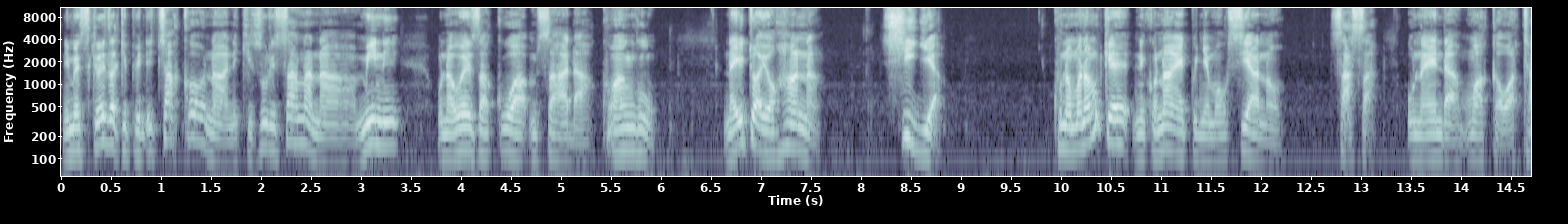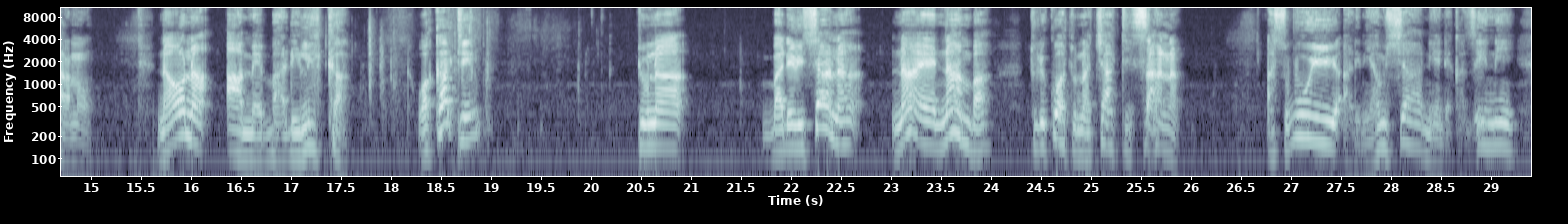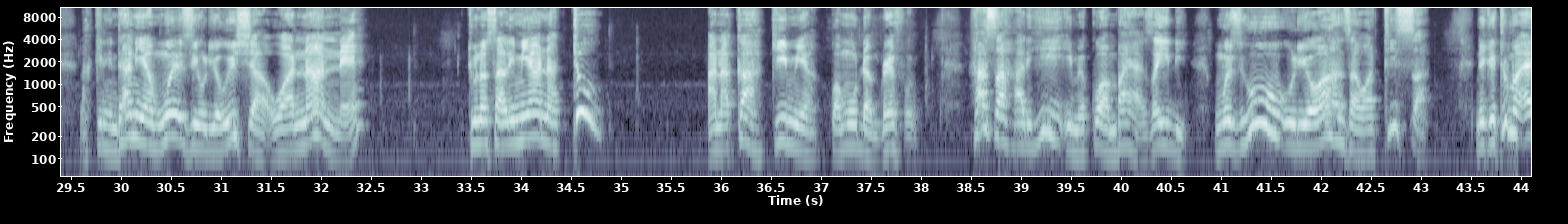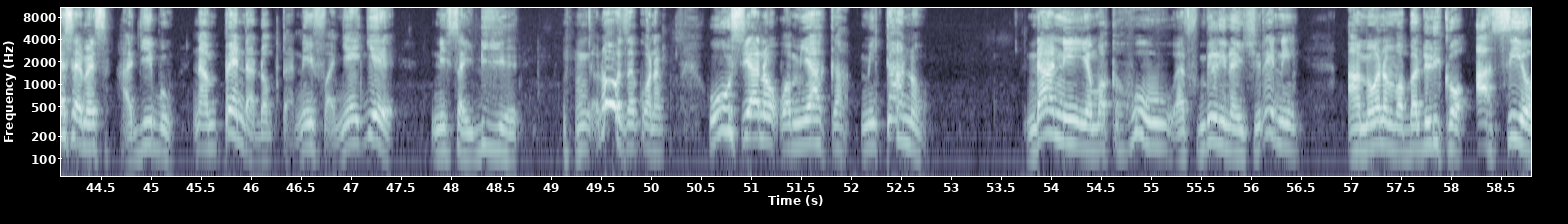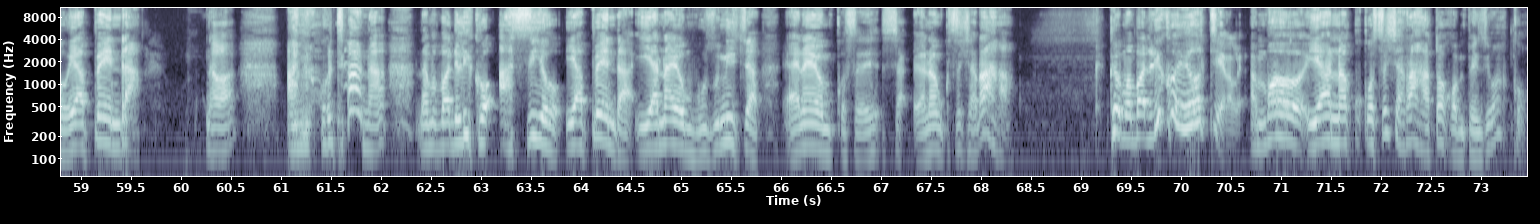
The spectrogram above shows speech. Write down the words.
Nimesikiliza kipindi chako na ni kizuri sana naamini unaweza kuwa msaada kwangu. Naitwa yohana shija kuna mwanamke niko naye kwenye mahusiano. Sasa unaenda mwaka wa tano. Naona amebadilika. Wakati tunabadilishana naye namba tulikuwa tuna chati sana. Asubuhi aliniamsha niende kazini lakini ndani ya mwezi ulioisha wa nane tunasalimiana tu. Anakaa kimya kwa muda mrefu Sasa hali hii imekuwa mbaya zaidi. Mwezi huu ulioanza wa tisa, nikituma SMS hajibu, nampenda dokta, nifanyeje? Nisaidie. Unaweza kuona uhusiano wa miaka mitano ndani ya mwaka huu elfu mbili na ishirini ameona mabadiliko asiyoyapenda na amekutana na mabadiliko asiyo yapenda yanayomhuzunisha yanayomkosesha yanayomkosesha raha. Kwa mabadiliko yote yale ambayo yanakukosesha raha toka kwa mpenzi wako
